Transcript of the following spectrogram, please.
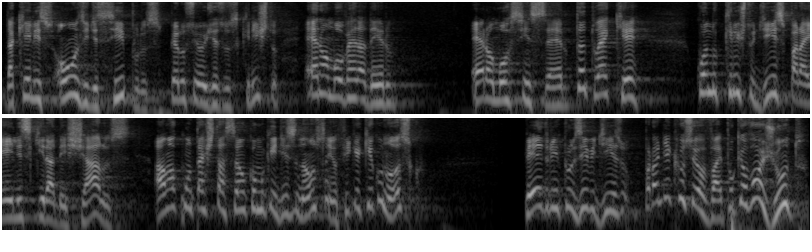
daqueles onze discípulos pelo Senhor Jesus Cristo era um amor verdadeiro, era um amor sincero. Tanto é que, quando Cristo diz para eles que irá deixá-los, há uma contestação, como quem diz: Não, Senhor, fica aqui conosco. Pedro, inclusive, diz: Para onde é que o Senhor vai? Porque eu vou junto.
